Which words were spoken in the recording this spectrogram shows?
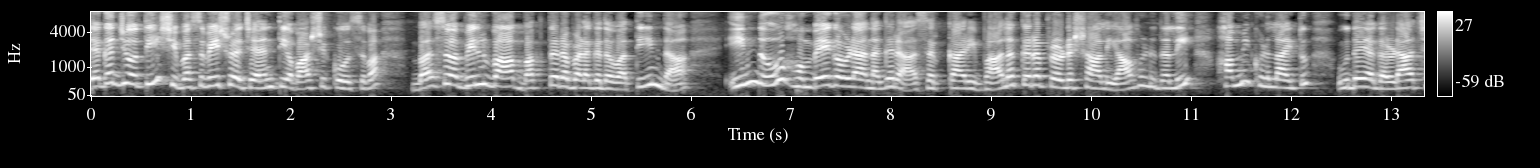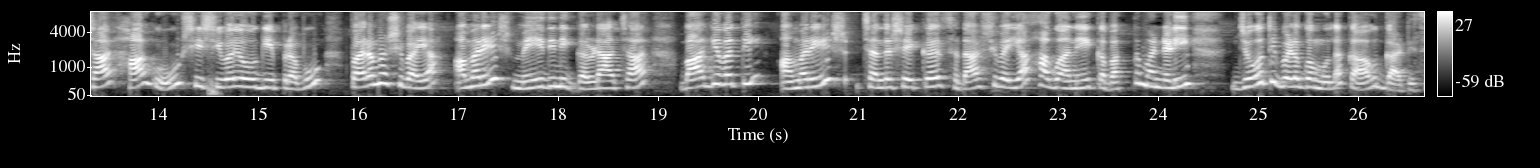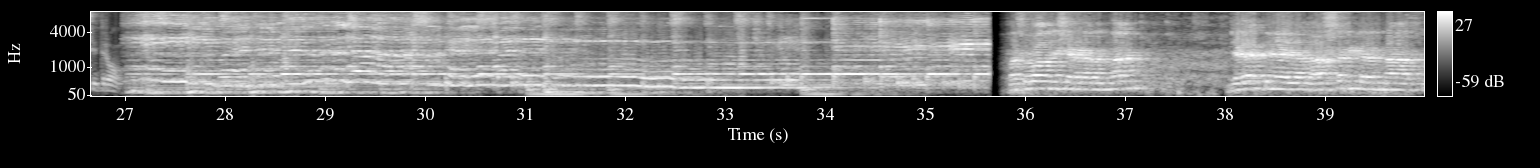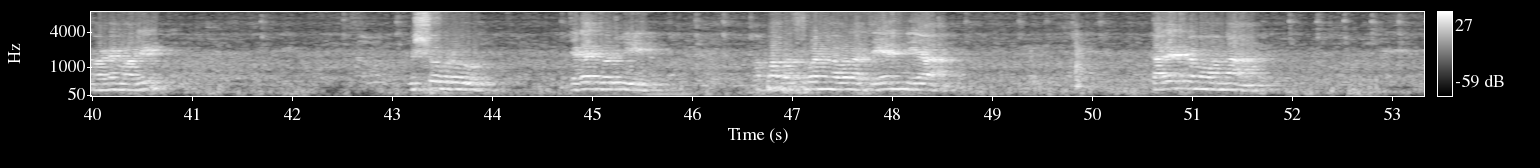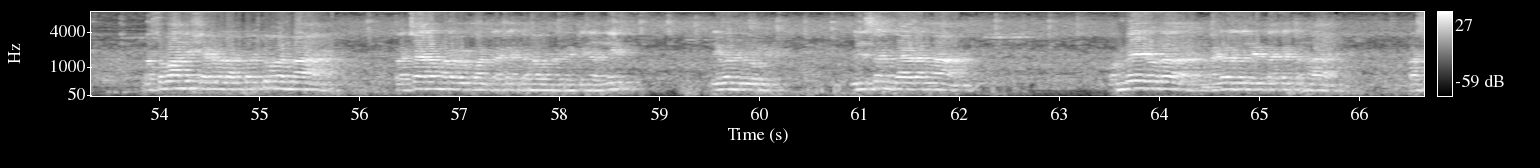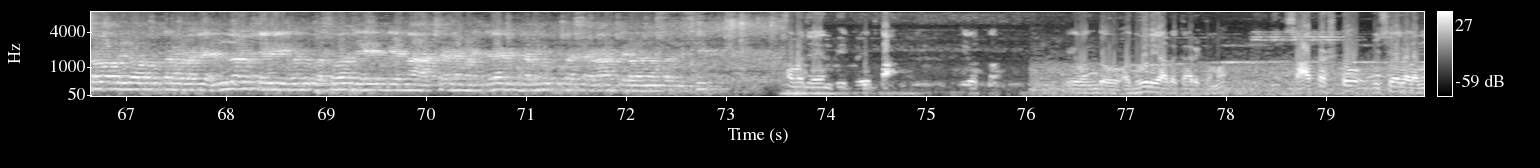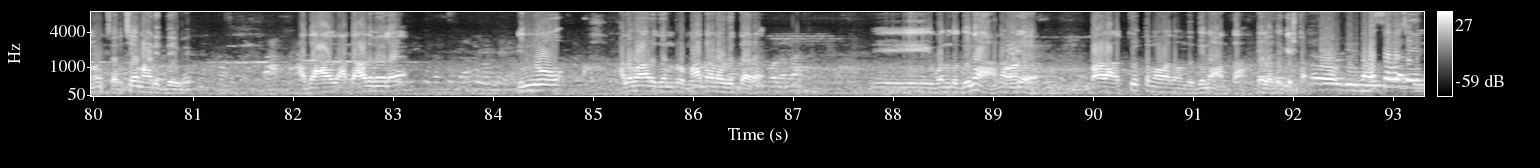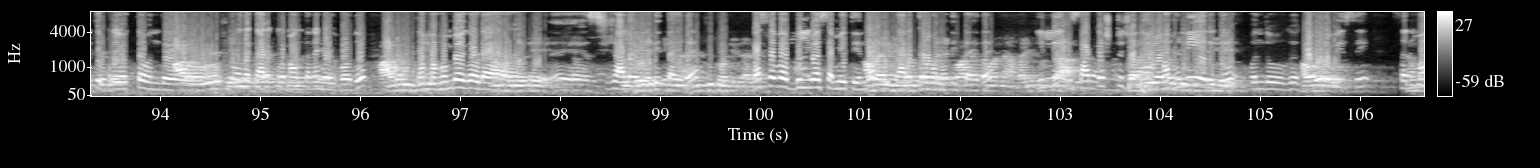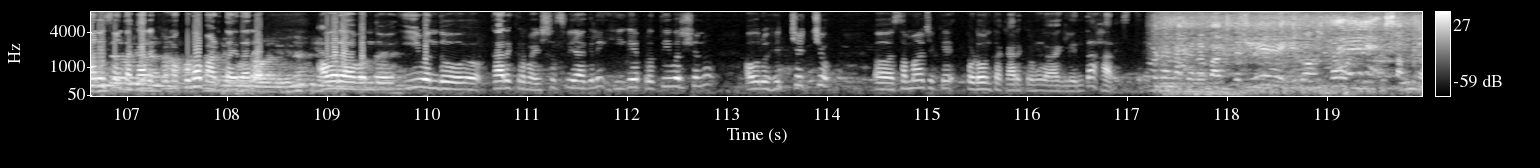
ಜಗಜ್ಯೋತಿ ಶ್ರೀ ಬಸವೇಶ್ವರ ಜಯಂತಿಯ ವಾರ್ಷಿಕೋತ್ಸವ ಬಸವ ಬಿಲ್ವ ಭಕ್ತರ ಬಳಗದ ವತಿಯಿಂದ ಇಂದು ಹೊಂಬೇಗೌಡ ನಗರ ಸರ್ಕಾರಿ ಬಾಲಕರ ಪ್ರೌಢಶಾಲೆ ಆವರಣದಲ್ಲಿ ಹಮ್ಮಿಕೊಳ್ಳಲಾಯಿತು. ಉದಯ ಗರುಡಾಚಾರ್ ಹಾಗೂ ಶ್ರೀ ಶಿವಯೋಗಿ ಪ್ರಭು, ಪರಮಶಿವಯ್ಯ, ಅಮರೇಶ್ ಮೇದಿನಿ ಗರುಡಾಚಾರ್, ಭಾಗ್ಯವತಿ, ಅಮರೇಶ್, ಚಂದ್ರಶೇಖರ್ ಸದಾಶಿವಯ್ಯ ಹಾಗೂ ಅನೇಕ ಭಕ್ತ ಮಂಡಳಿ ಜ್ಯೋತಿ ಬೆಳಗುವ ಮೂಲಕ ಉದ್ಘಾಟಿಸಿದರು. ಬಸವಾದಿ ಶರಣರನ್ನ ಜಗತ್ತಿನ ಎಲ್ಲ ದಾರ್ಶನಿಕರನ್ನ ಸ್ಮರಣೆ ಮಾಡಿ ವಿಶ್ವಗುರು ಜಗಜ್ಯೋತಿ ಅಪ್ಪ ಬಸವಣ್ಣನವರ ಜಯಂತಿಯ ಕಾರ್ಯಕ್ರಮವನ್ನ ಬಸವಾದಿ ಶರಣರ ತತ್ವವನ್ನ ಪ್ರಚಾರ ಮಾಡಬೇಕು ಅಂತಕ್ಕಂತಹ ಒಂದು ನಿಟ್ಟಿನಲ್ಲಿ ಈ ಒಂದು ವಿಲ್ಸನ್ ಗಾರ್ಡನ್ನ ಒಂಬೇಗೌಡ ನಗರದಲ್ಲಿರ್ತಕ್ಕಂತಹ ಬಸವ ಬಿಲ್ವ ಒಳಗೆ ಎಲ್ಲರೂ ಸೇರಿ ಇವತ್ತು ಬಸವ ಜಯಂತಿಯನ್ನ ಆಚರಣೆ ಮಾಡಿದರೆ ನಿಮ್ಮೆಲ್ಲರೂ ಕೂಡ ಶರಣಾರ್ಥಿಗಳನ್ನು ಸಲ್ಲಿಸಿ ಬಸವ ಜಯಂತಿ ಪ್ರಯುಕ್ತ. ಇವತ್ತು ಈ ಒಂದು ಅದ್ಧೂರಿಯಾದ ಕಾರ್ಯಕ್ರಮ. ಸಾಕಷ್ಟು ವಿಷಯಗಳನ್ನು ಚರ್ಚೆ ಮಾಡಿದ್ದೇವೆ. ಅದಾದ ಅದಾದ ಮೇಲೆ ಇನ್ನೂ ಹಲವಾರು ಜನರು ಮಾತಾಡೋರಿದ್ದಾರೆ. ಈ ಒಂದು ದಿನ ನಮಗೆ ಬಹಳ ಅತ್ಯುತ್ತಮವಾದ ಒಂದು ದಿನ ಅಂತ ಹೇಳೋದಕ್ಕೆ ಇಷ್ಟ. ಬಸವ ಜಯಂತಿ ಪ್ರಯುಕ್ತ ಒಂದು ಕಾರ್ಯಕ್ರಮ ಅಂತಾನೆ ಹೇಳ್ಬೋದು. ನಮ್ಮ ಹೊಂಬೇಗೌಡ ಶಾಲೆ ನಡೀತಾ ಇದೆ. ಬಸವ ಬಿಲ್ವ ಸಮಿತಿಯಿಂದ ಈ ಕಾರ್ಯಕ್ರಮ ನಡೀತಾ ಇದೆ. ಇಲ್ಲಿ ಸಾಕಷ್ಟು ಜನ ಮಹನೀಯರಿಗೆ ಒಂದು ಗೌರವಿಸಿ ಸನ್ಮಾನಿಸುವಂತ ಕಾರ್ಯಕ್ರಮ ಕೂಡ ಮಾಡ್ತಾ ಇದ್ದಾರೆ. ಅವರ ಒಂದು ಈ ಒಂದು ಕಾರ್ಯಕ್ರಮ ಯಶಸ್ವಿಯಾಗಲಿ. ಹೀಗೆ ಪ್ರತಿ ವರ್ಷನೂ ಅವರು ಹೆಚ್ಚೆಚ್ಚು ಸಮಾಜಕ್ಕೆ ಕೊಡುವಂಥ ಕಾರ್ಯಕ್ರಮಗಳಾಗಲಿ ಅಂತ ಹಾರೈಸ್ತಾರೆ. ನಗರ ಭಾಗದಲ್ಲಿ ಇರುವಂಥ ಒಂದು ಸಂಘ.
